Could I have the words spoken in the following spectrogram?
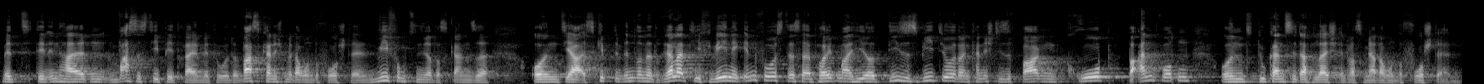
mit den Inhalten, was ist die P3-Methode, was kann ich mir darunter vorstellen, wie funktioniert das Ganze? Und ja, es gibt im Internet relativ wenig Infos, deshalb heute mal hier dieses Video, dann kann ich diese Fragen grob beantworten und du kannst dir da vielleicht etwas mehr darunter vorstellen.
